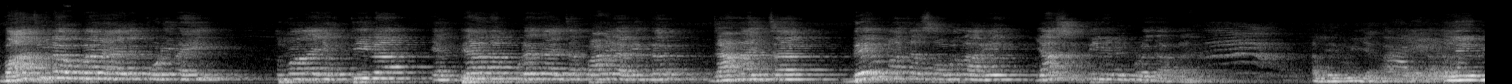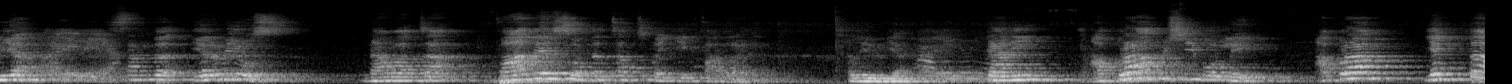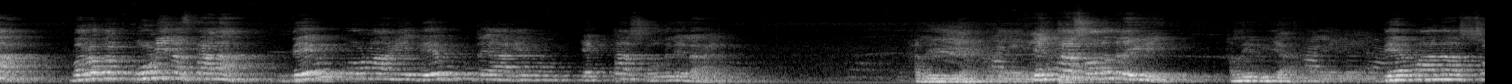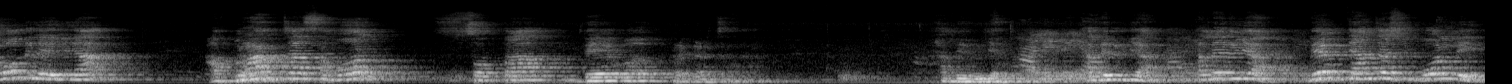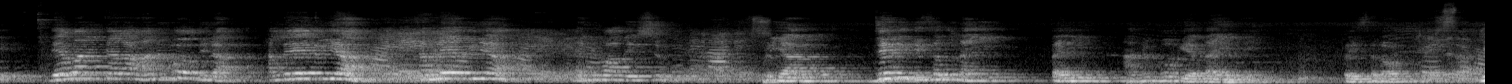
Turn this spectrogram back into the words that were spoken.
बाजूला उभा राहायला कोणी नाही. तुम्हाला एकटीला एकट्याला पुढे जायचं पाणी आली तर जाणायचं. देव माझ्या सोबत आहे या शक्तीने मी पुढे जात आहे. संत नावाचा फादर स्वतःचा पैकी एक फादर आहे. हालेलुया त्यांनी अब्राम विषयी बोलले. अब्राम एकटा बरोबर कोणी नसताना देव कोण आहे देव कुठे आहे म्हणून एकटा शोधलेला आहे. हालेलुया एकटा शोधत राहिले. हालेलुया देवाला शोधलेल्या अब्रामच्या समोर स्वतः देव प्रकट झाला. हालेलुया हालेलुया हालेलुया देव त्यांच्याशी बोलले. देवाने त्याला अनुभव दिला. हालेलुया हालेलुया धन्यवाद येशू. जरी दिसत नाही तरी अनुभव घेता येते.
